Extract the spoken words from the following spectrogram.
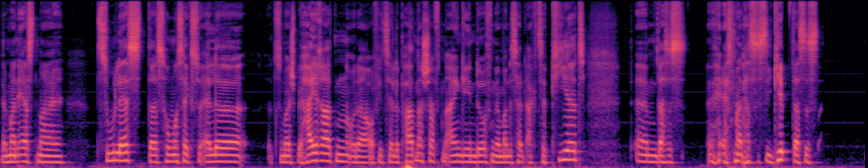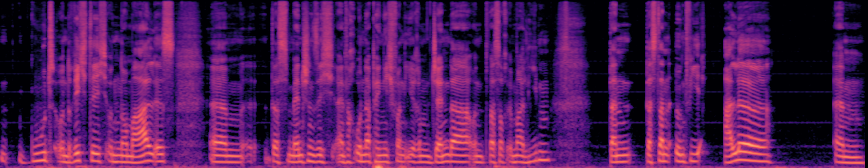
wenn man erstmal zulässt, dass Homosexuelle zum Beispiel heiraten oder offizielle Partnerschaften eingehen dürfen, wenn man das halt akzeptiert, ähm, dass es erstmal, dass es sie gibt, dass es gut und richtig und normal ist, ähm, dass Menschen sich einfach unabhängig von ihrem Gender und was auch immer lieben, dann, dass dann irgendwie alle ähm,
